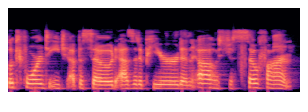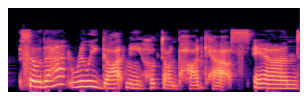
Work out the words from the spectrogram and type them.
looked forward to each episode as it appeared, and oh, it was just so fun. So that really got me hooked on podcasts. And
